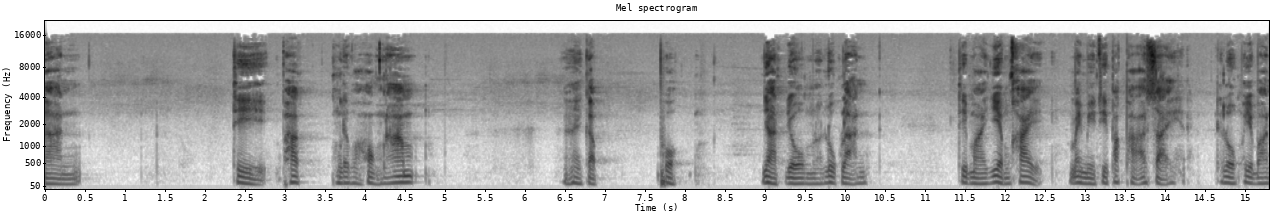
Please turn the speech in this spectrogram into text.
งานที่พักเรียกว่าห้องน้ำให้กับพวกญาติโยมลูกหลาน ที่มาเยี่ยมไข้ไม่มีที่พักผ้าอาศัยที่โรงพยาบาล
